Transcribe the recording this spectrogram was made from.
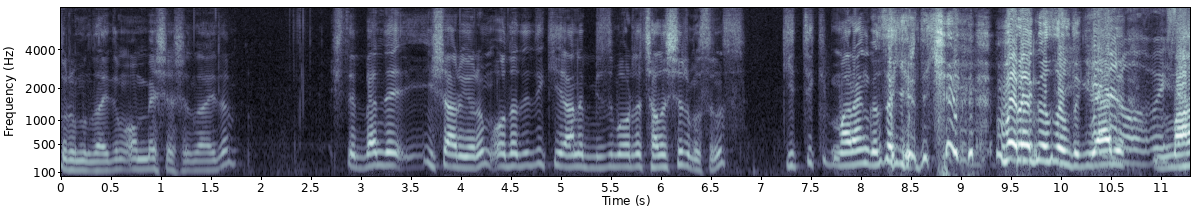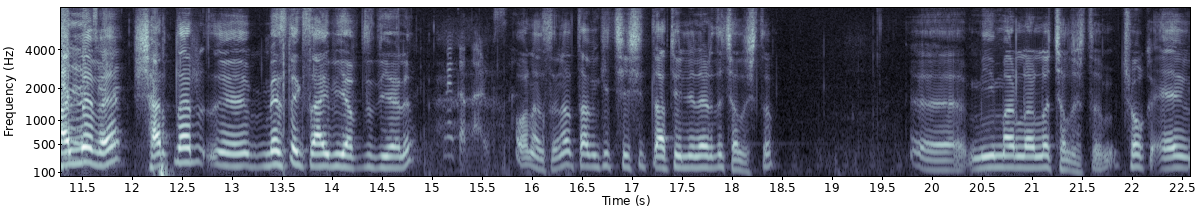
durumundaydım. 15 yaşındaydım. İşte ben de iş arıyorum. O da dedi ki hani bizim orada çalışır mısınız? Gittik marangoza girdik. Marangoz olduk. Yani oldu mahalle ve şartlar e, meslek sahibi yaptı diyelim. Ne kadar güzel. Ondan sonra tabii ki çeşitli atölyelerde çalıştım. Ee, mimarlarla çalıştım. Çok ev,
